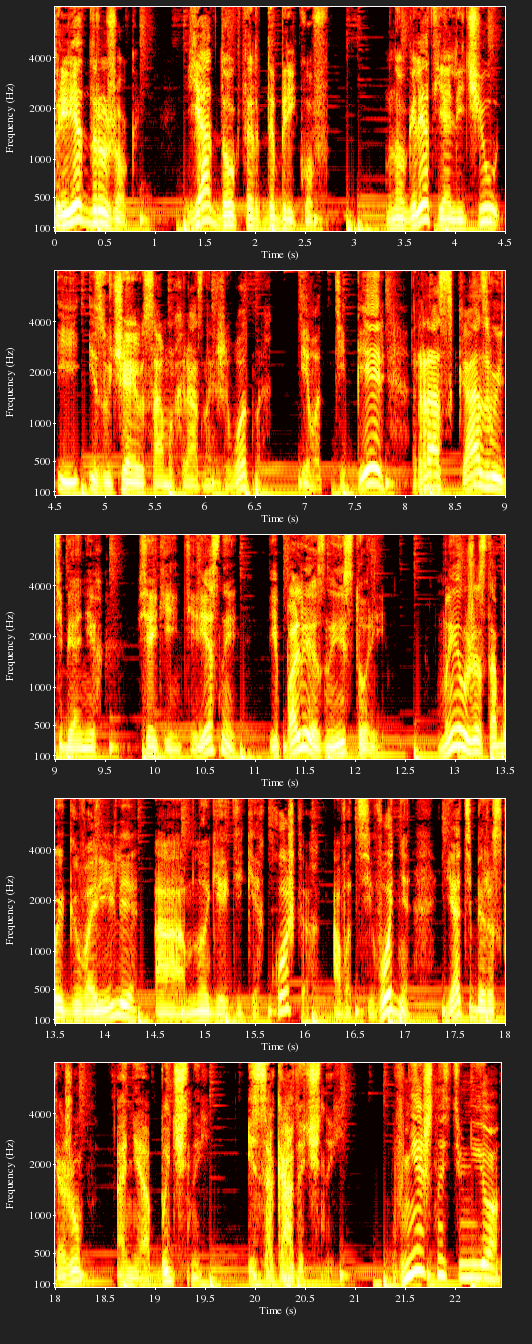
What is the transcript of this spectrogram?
Привет, дружок! Я доктор Добряков. Много лет я лечу и изучаю самых разных животных. И вот теперь рассказываю тебе о них всякие интересные и полезные истории. Мы уже с тобой говорили о многих диких кошках, а вот сегодня я тебе расскажу о необычной и загадочной. Внешность у нее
